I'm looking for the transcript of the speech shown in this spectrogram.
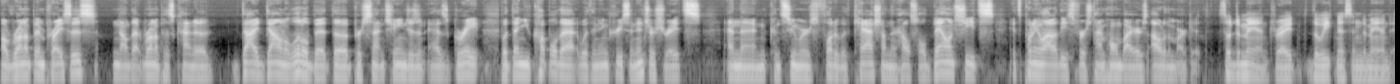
a run up in prices. Now that run up has kind of died down a little bit. The percent change isn't as great. But then you couple that with an increase in interest rates and then consumers flooded with cash on their household balance sheets. It's putting a lot of these first time home buyers out of the market. So, demand, right? The weakness in demand.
